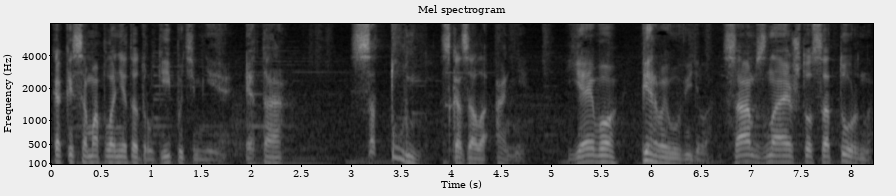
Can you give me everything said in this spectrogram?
как и сама планета, другие потемнее. «Это Сатурн», — сказала Анни. «Я его первой увидела. Сам знаю, что Сатурн.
